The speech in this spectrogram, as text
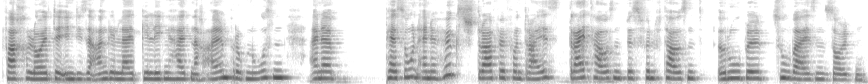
Fachleute in dieser Angelegenheit nach allen Prognosen einer Person eine Höchststrafe von 3000 bis 5000 Rubel zuweisen sollten.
